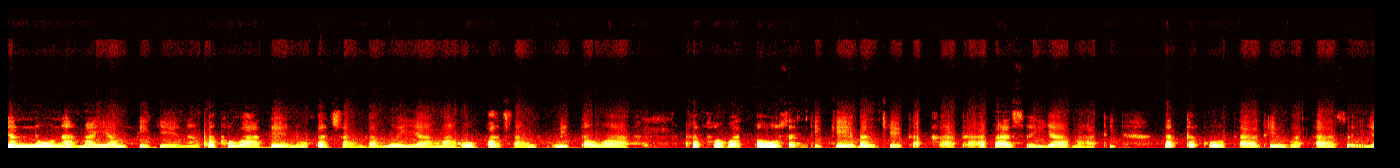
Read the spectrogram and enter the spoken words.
ยันโนนะมะยัมปิเยนะภควาเตนุปัสสังกัมเมยามะอุปัสสังมิตวาภควโตสันติเกบัญเจกะคาถาภาสยามาติอัตโคตาเทวตาเสย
